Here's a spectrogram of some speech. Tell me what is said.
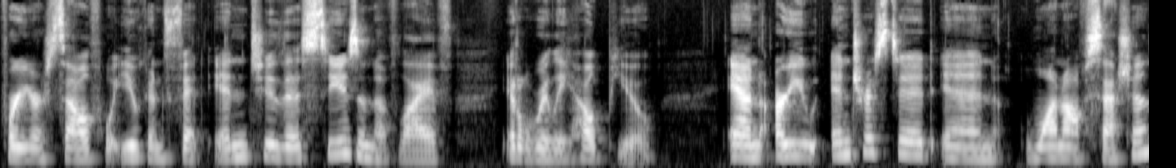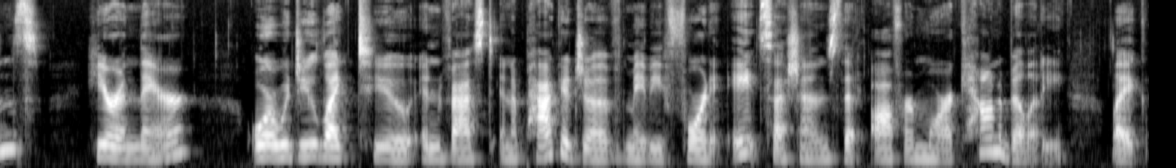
for yourself, what you can fit into this season of life, it'll really help you. And are you interested in one off sessions here and there? Or would you like to invest in a package of maybe four to eight sessions that offer more accountability? Like,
